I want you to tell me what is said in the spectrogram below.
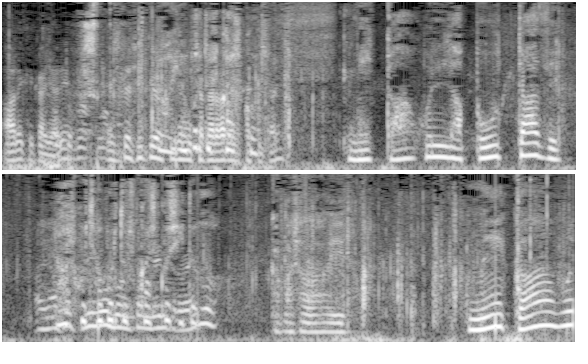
Ahora hay que callar, ¿eh? Este sitio Ay, tiene mucha carga cascos. energética, ¿eh? Me cago en la puta de... Lo he escuchado por tus cascos y todo. ¿Qué ha pasado, David? Me cago en...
